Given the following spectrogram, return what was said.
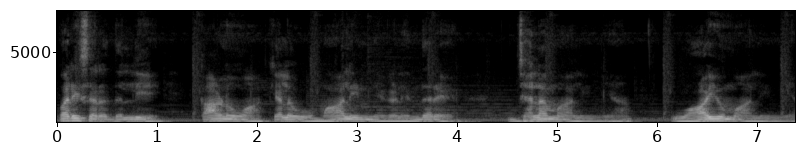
ಪರಿಸರದಲ್ಲಿ ಕಾಣುವ ಕೆಲವು ಮಾಲಿನ್ಯಗಳೆಂದರೆ ಜಲಮಾಲಿನ್ಯ, ವಾಯುಮಾಲಿನ್ಯ,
